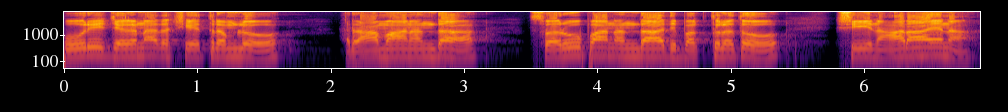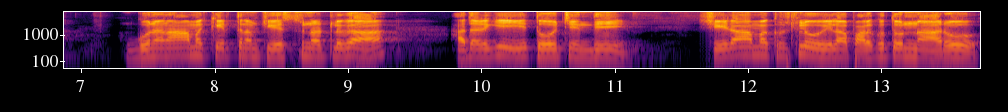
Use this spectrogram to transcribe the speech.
పూరి జగన్నాథ క్షేత్రంలో రామానంద స్వరూపానందాది భక్తులతో శ్రీ నారాయణ గుణనామ కీర్తనం చేస్తున్నట్లుగా అతడికి తోచింది. శ్రీరామకృష్ణులు ఇలా పలుకుతున్నారు.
